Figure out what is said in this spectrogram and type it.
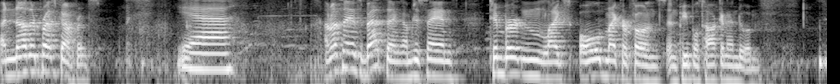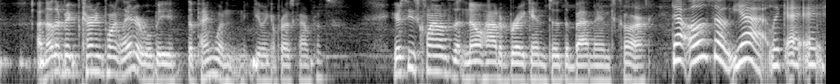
Another press conference. Yeah. I'm not saying it's a bad thing. I'm just saying Tim Burton likes old microphones and people talking into them. Another big turning point later will be the Penguin giving a press conference. Here's these clowns that know how to break into the Batman's car. That also, yeah, like I, I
